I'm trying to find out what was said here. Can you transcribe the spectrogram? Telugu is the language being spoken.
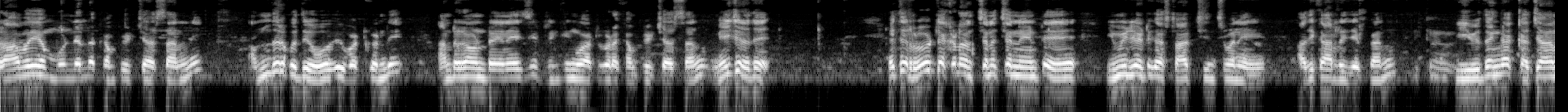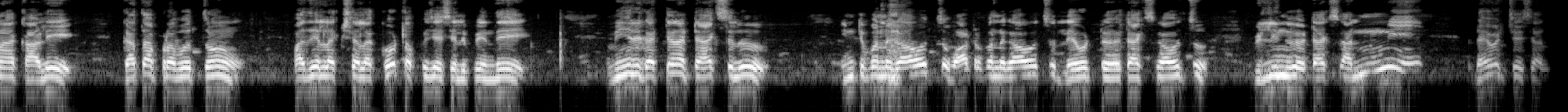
రాబోయే మూడు నెలల్లో కంప్లీట్ చేస్తానని అందరూ కొద్దిగా ఓపిక పట్టుకోండి. Underground drainage drinking water కూడా కంప్లీట్ చేస్తాను. మేజర్ అదే. అయితే రోడ్లు ఎక్కడ చిన్న చిన్న అంటే ఇమీడియట్గా స్టార్ట్ చేయించమని అధికారులు చెప్పాను. ఈ విధంగా ఖజానా ఖాళీ. గత ప్రభుత్వం పది లక్షల కోట్లు అప్పు చేసి వెళ్ళిపోయింది. మీరు కట్టిన ట్యాక్సులు ఇంటి పన్ను కావచ్చు వాటర్ పన్ను కావచ్చు లేఅవుట్ ట్యాక్స్ కావచ్చు బిల్డింగ్ ట్యాక్స్ అన్ని డైవర్ట్ చేశారు.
